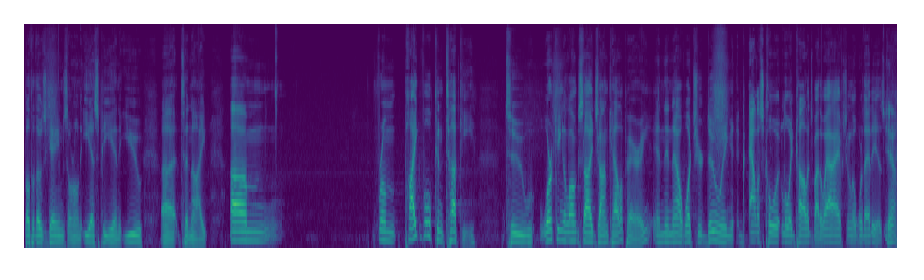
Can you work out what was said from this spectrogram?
Both of those games are on ESPNU uh, tonight. Um, from Pikeville, Kentucky, to working alongside John Calipari, and then now what you're doing, Alice Co- Lloyd College, by the way, I actually know where that is. Yeah.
